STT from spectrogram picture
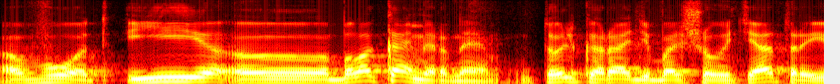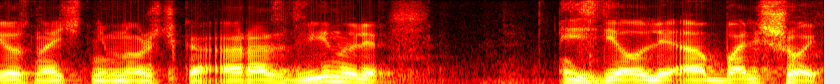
вот, и э, была камерная, только ради Большого театра ее, значит, немножечко раздвинули, сделали а, большой.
